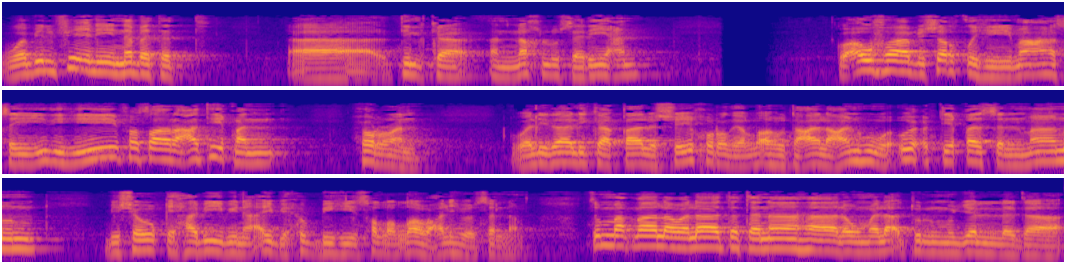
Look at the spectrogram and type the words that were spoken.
وبالفعل نبتت آه، تلك النخل سريعا. وأوفى بشرطه مع سيده فصار عتيقا حرا. ولذلك قال الشيخ رضي الله تعالى عنه وأعتق سلمان بشوق حبيبنا أي بحبه صلى الله عليه وسلم. ثم قال ولا تتناهى لو ملأت المجلدا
